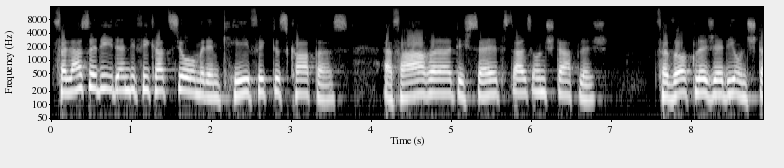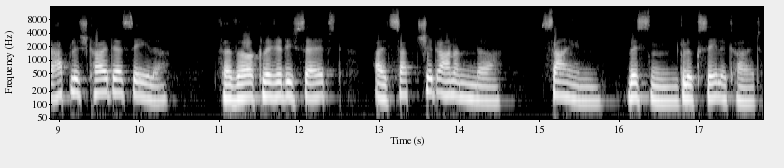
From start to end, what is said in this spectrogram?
Verlasse die Identifikation mit dem Käfig des Körpers. Erfahre dich selbst als unsterblich. Verwirkliche die Unsterblichkeit der Seele. Verwirkliche dich selbst als Satchit Ananda, Sein, Wissen, Glückseligkeit.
